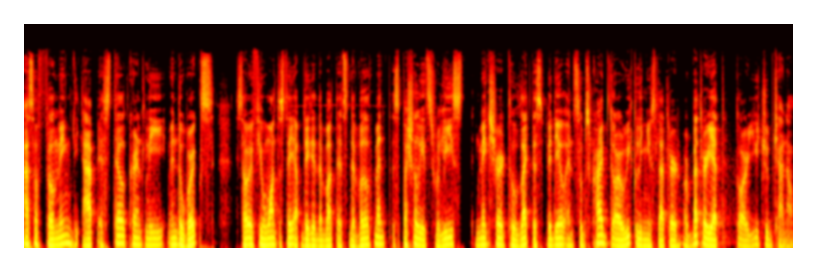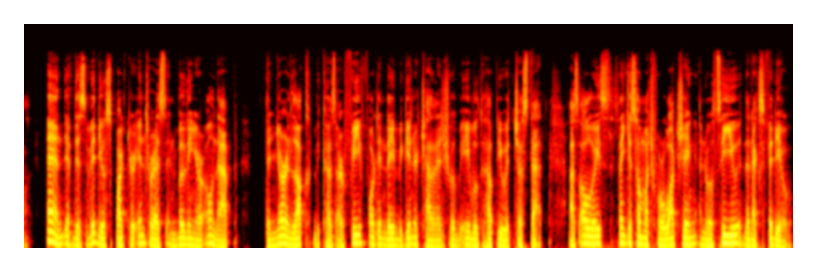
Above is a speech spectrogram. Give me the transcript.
As of filming, the app is still currently in the works, so if you want to stay updated about its development, especially its release, make sure to like this video and subscribe to our weekly newsletter, or better yet, to our YouTube channel. And if this video sparked your interest in building your own app, then you're in luck because our free 14 day beginner challenge will be able to help you with just that. As always, thank you so much for watching and we'll see you in the next video.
